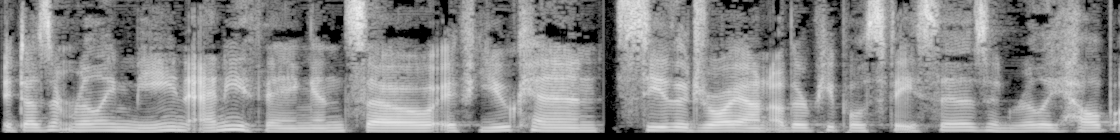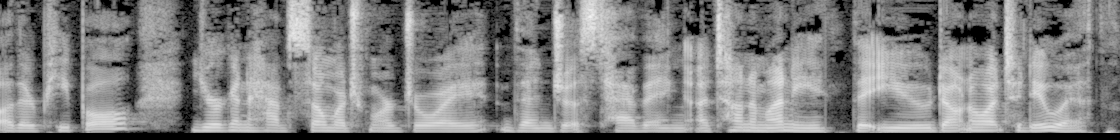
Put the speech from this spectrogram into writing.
it doesn't really mean anything and so if you can see the joy on other people's faces and really help other people you're going to have so much more joy than just having a ton of money that you don't know what to do with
